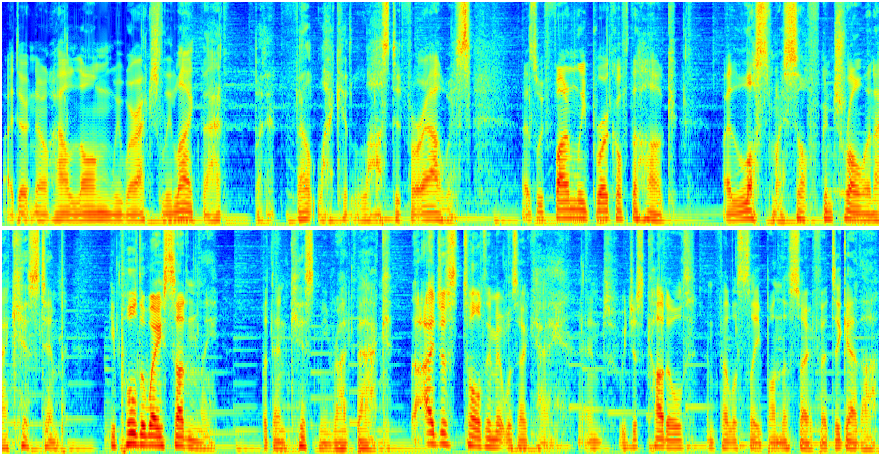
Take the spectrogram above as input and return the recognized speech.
I don't know how long we were actually like that, but it felt like it lasted for hours. As we finally broke off the hug, I lost my self control and I kissed him. He pulled away suddenly, but then kissed me right back. I just told him it was okay, and we just cuddled and fell asleep on the sofa together.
